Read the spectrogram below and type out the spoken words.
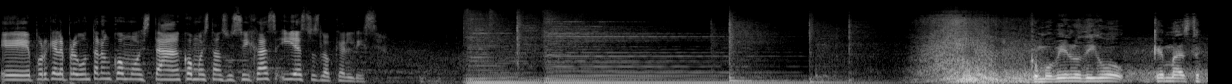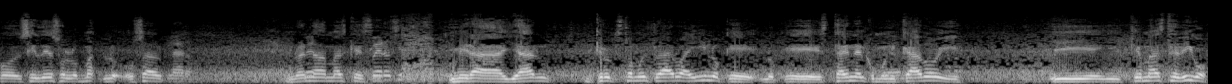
eh, porque le preguntaron cómo están, cómo están sus hijas, y esto es lo que él dice. Como bien lo digo, ¿qué más te puedo decir de eso? Lo lo- o sea, no hay nada más que decir. Mira, ya creo que está muy claro ahí lo que, lo que está en el comunicado y, y, y ¿qué más te digo?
